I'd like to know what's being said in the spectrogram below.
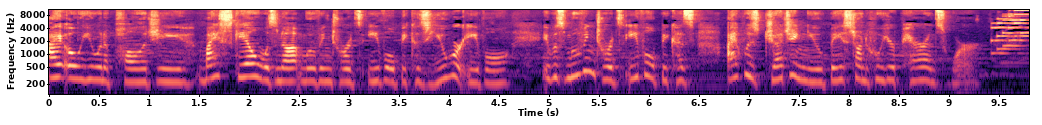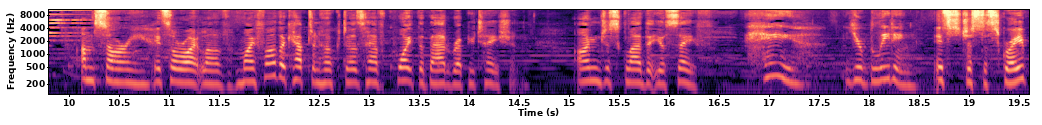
I owe you an apology. My scale was not moving towards evil because you were evil. It was moving towards evil because I was judging you based on who your parents were. I'm sorry. It's alright, love. My father, Captain Hook, does have quite the bad reputation. I'm just glad that you're safe. Hey, you're bleeding. It's just a scrape.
